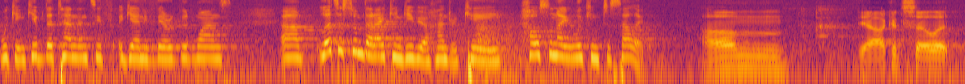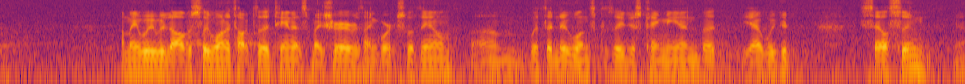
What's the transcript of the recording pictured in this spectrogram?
We can keep the tenants if again if they're good ones. Uh, let's assume that I can give you 100k. How soon are you looking to sell it? Um, yeah, I could sell it. I mean, we would obviously want to talk to the tenants, make sure everything works with them, um, with the new ones because they just came in. But yeah, we could sell soon. Yeah.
